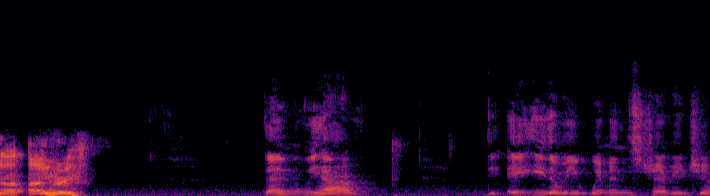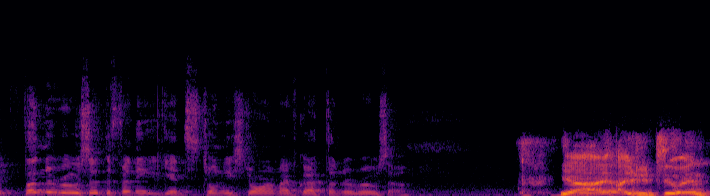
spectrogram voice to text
uh, I agree. Then we have the AEW Women's Championship. Thunder Rosa defending against Toni Storm. I've got Thunder Rosa. Yeah, I, I do too. And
